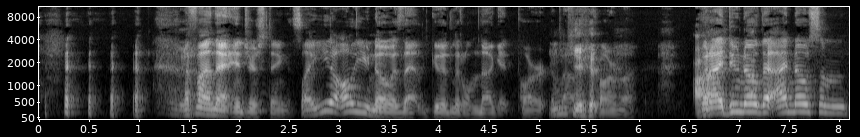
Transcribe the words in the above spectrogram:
I find that interesting. It's like you know, all you know is that good little nugget part about Yeah. karma. But I do know that I know some.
